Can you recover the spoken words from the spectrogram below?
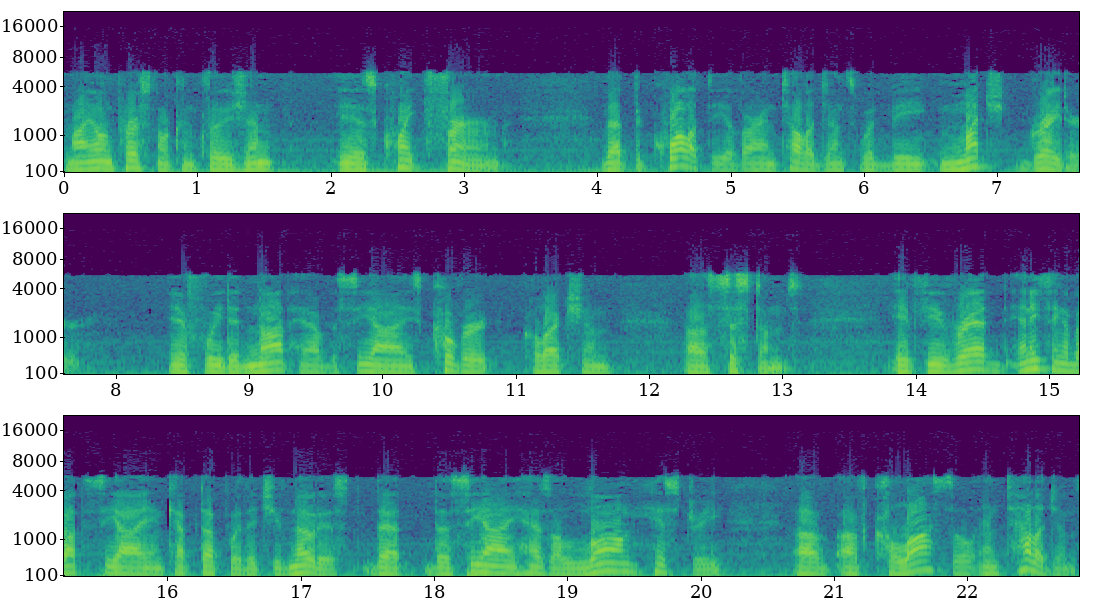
my own personal conclusion is quite firm, that the quality of our intelligence would be much greater if we did not have the CIA's covert collection uh, systems. If you've read anything about the CIA and kept up with it, you've noticed that the CIA has a long history of, of colossal intelligence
